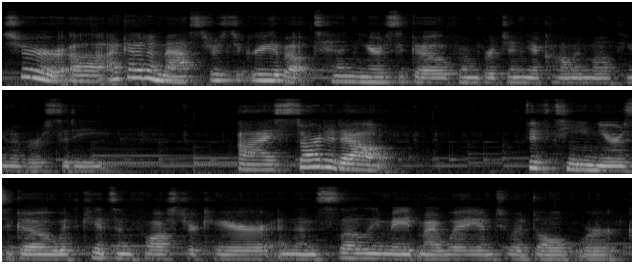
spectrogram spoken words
Sure. Uh, I got a master's degree about 10 years ago from Virginia Commonwealth University. I started out 15 years ago with kids in foster care and then slowly made my way into adult work.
